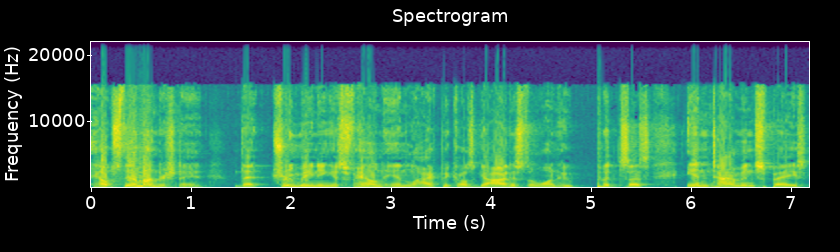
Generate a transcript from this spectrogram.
helps them understand that true meaning is found in life because God is the one who puts us in time and space,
